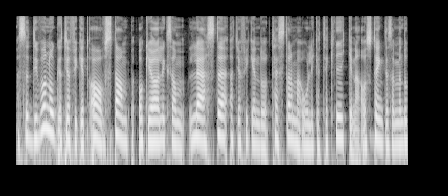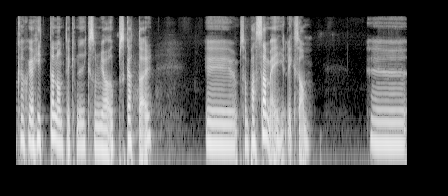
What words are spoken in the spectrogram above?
Alltså, det var nog att jag fick ett avstamp och jag liksom läste att jag fick ändå testa de här olika teknikerna. Och så tänkte jag så här, men då kanske jag hittar någon teknik som jag uppskattar. Eh, som passar mig. liksom. Eh,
